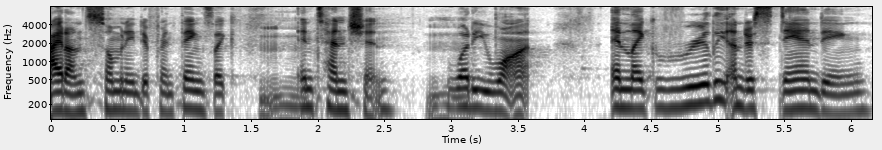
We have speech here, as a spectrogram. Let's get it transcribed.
light on so many different things like Mm-hmm. intention. What do you want? And like really understanding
